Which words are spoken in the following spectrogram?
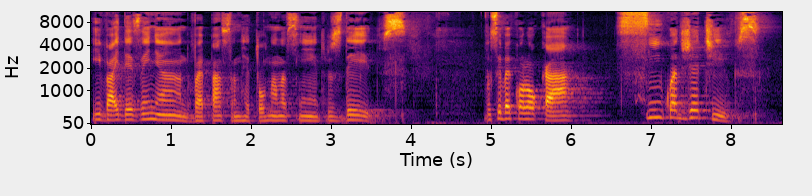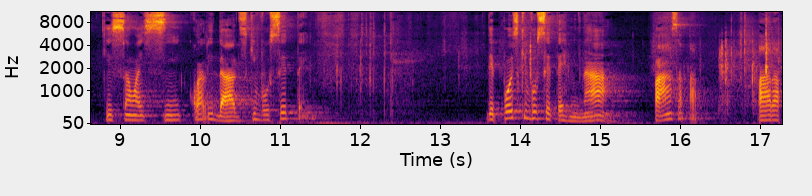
e vai desenhando, vai passando, retornando assim entre os dedos. Você vai colocar cinco adjetivos que são as cinco qualidades que você tem. Depois que você terminar, passa pra, para a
